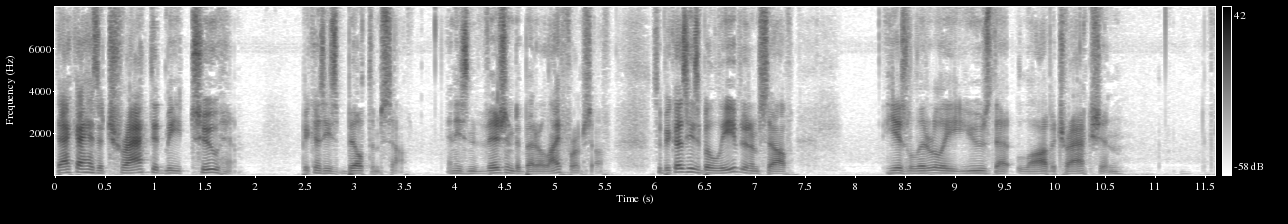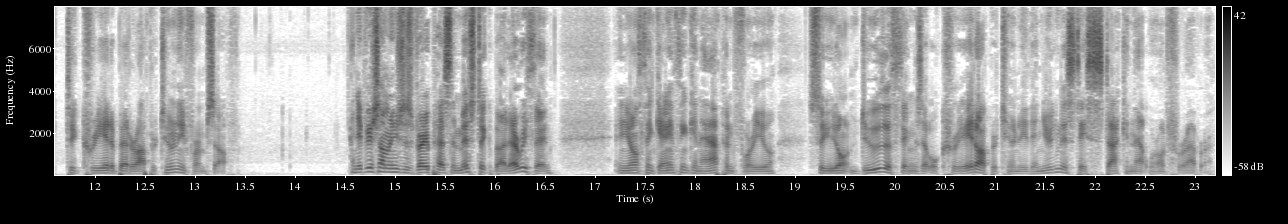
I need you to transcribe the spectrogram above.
That guy has attracted me to him because he's built himself and he's envisioned a better life for himself. So because he's believed in himself, he has literally used that law of attraction to create a better opportunity for himself. And if you're someone who's just very pessimistic about everything and you don't think anything can happen for you, so you don't do the things that will create opportunity, then you're going to stay stuck in that world forever.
